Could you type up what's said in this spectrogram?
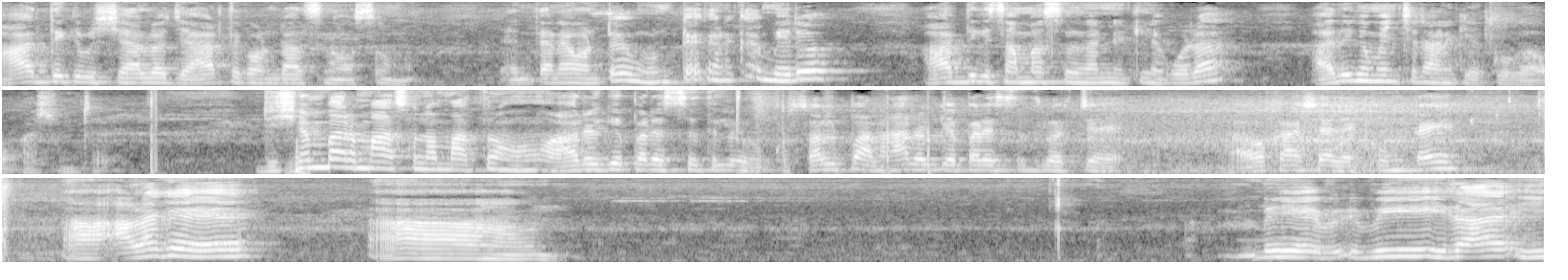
ఆర్థిక విషయాల్లో జాగ్రత్తగా ఉండాల్సిన అవసరం. ఎంతైనా ఉంటే ఉంటే కనుక మీరు ఆర్థిక సమస్యలన్నింటినీ కూడా అధిగమించడానికి ఎక్కువగా అవకాశం ఉంటుంది. డిసెంబర్ మాసంలో మాత్రం ఆరోగ్య పరిస్థితులు స్వల్ప అనారోగ్య పరిస్థితులు వచ్చే అవకాశాలు ఎక్కువ ఉంటాయి. అలాగే ఈ రా ఈ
